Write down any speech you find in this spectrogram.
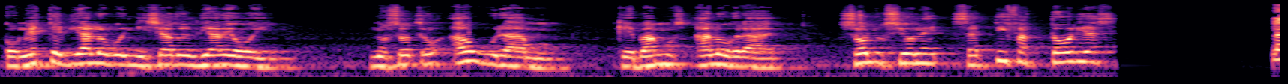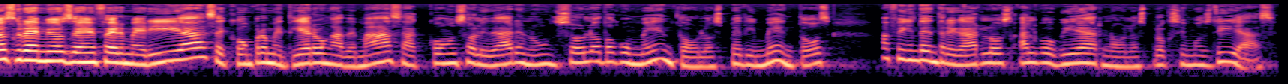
con este diálogo iniciado el día de hoy, nosotros auguramos que vamos a lograr soluciones satisfactorias. Los gremios de enfermería se comprometieron además a consolidar en un solo documento los pedimentos a fin de entregarlos al gobierno en los próximos días.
